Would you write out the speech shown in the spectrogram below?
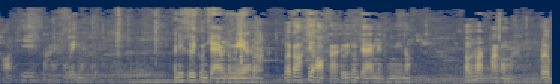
ถอดที่สายสวิตช์นะครับ อันนี้สวิตช์กุญแจเป็นตรงนี้นะครับ แล้วก็ที่ออกสายสวิตช์กุญแจเป็นตรงนี้เนาะแล้วก็ถอดปลั๊กออกมาปึ๊บ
